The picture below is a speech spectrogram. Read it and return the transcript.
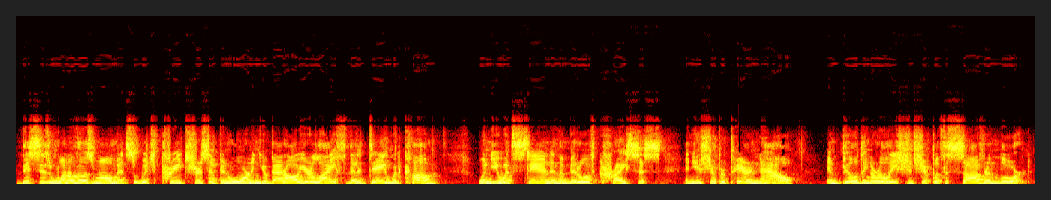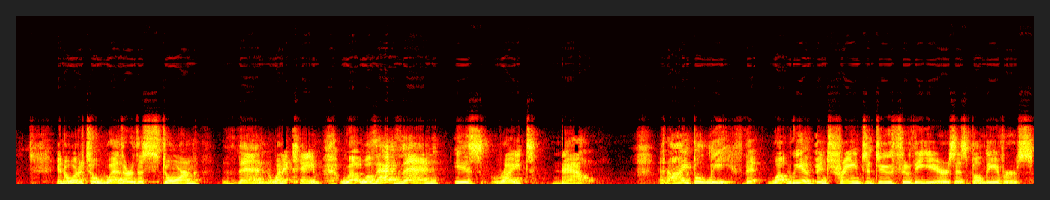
This is one of those moments which preachers have been warning you about all your life that a day would come when you would stand in the middle of crisis and you should prepare now in building a relationship with the sovereign Lord in order to weather the storm then when it came. Well, well that then is right now. And I believe that what we have been trained to do through the years as believers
